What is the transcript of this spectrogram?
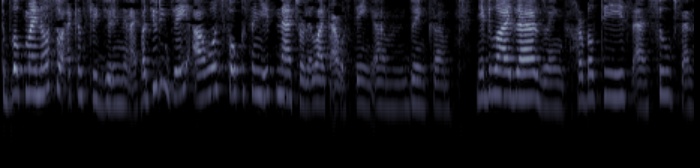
to block my nose so I can sleep during the night. But during day, I was focusing it naturally, like I was doing, um, doing um, nebulizer, doing herbal teas and soups and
